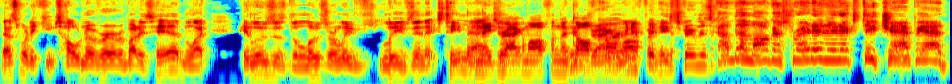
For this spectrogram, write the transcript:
that's what he keeps holding over everybody's head. And like he loses, the loser leaves leaves NXT match. and they drag him off on the and golf drag cart. him and off, and he's screaming, "He's like, I'm the longest reigning NXT champion!"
